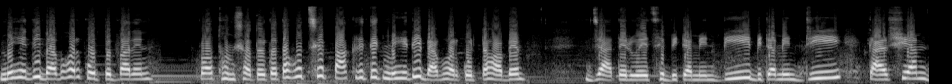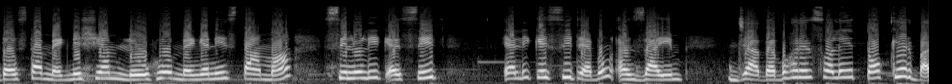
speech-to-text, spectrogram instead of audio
মেহেদি ব্যবহার করতে পারেন। প্রথম সতর্কতা হচ্ছে প্রাকৃতিক মেহেদি ব্যবহার করতে হবে। যাতে রয়েছে vitamin B vitamin D calcium দস্তা ম্যাগনেসিয়াম লৌহ ম্যাঙ্গানিজ তামা, সিলোলিক অ্যাসিড, অ্যালিক অ্যাসিড এবং এনজাইম যা ব্যবহারের ফলে ত্বকের বা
